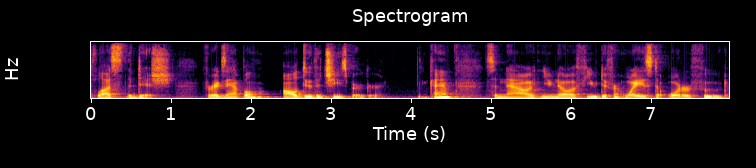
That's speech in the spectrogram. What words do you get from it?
plus the dish. For example, I'll do the cheeseburger. Okay, so now you know a few different ways to order food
